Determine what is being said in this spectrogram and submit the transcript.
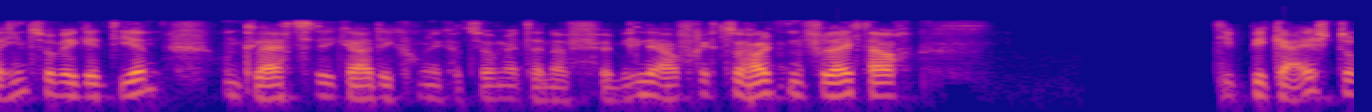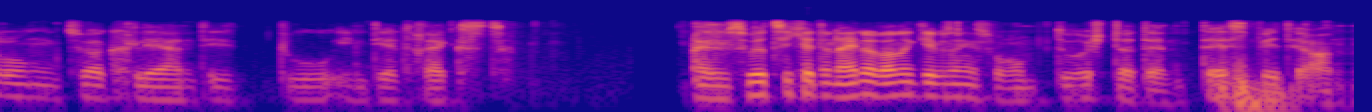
dahin zu vegetieren und gleichzeitig auch die Kommunikation mit deiner Familie aufrechtzuerhalten, vielleicht auch die Begeisterung zu erklären, die du in dir trägst. Also es wird sicher den einen oder anderen geben, sagen, warum tust du denn das bitte an?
